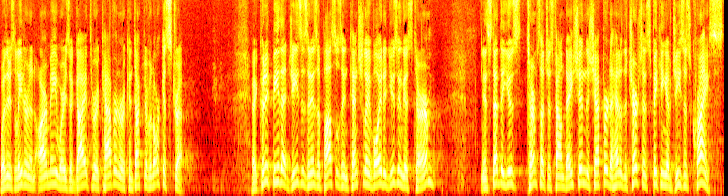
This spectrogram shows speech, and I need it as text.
Whether he's a leader in an army, where he's a guide through a cavern, or a conductor of an orchestra. Uh, could it be that Jesus and his apostles intentionally avoided using this term? Instead, they used terms such as foundation, the shepherd, the head of the church, that's speaking of Jesus Christ.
